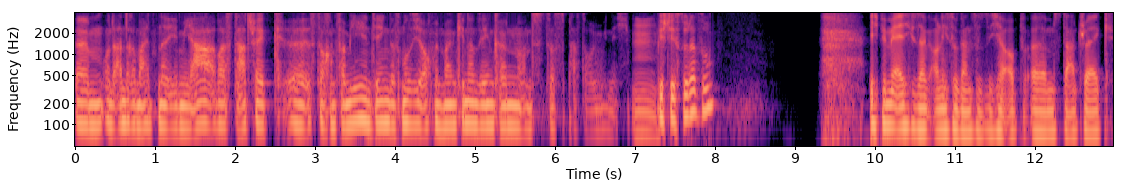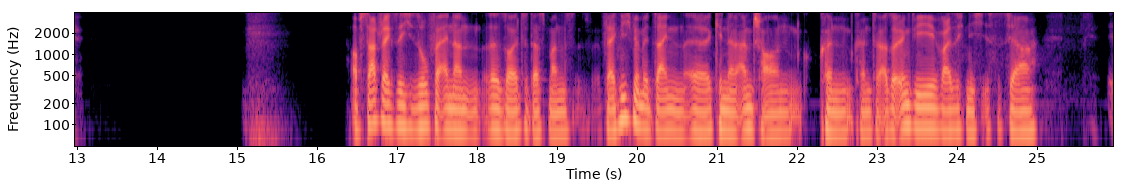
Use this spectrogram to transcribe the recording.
Ähm, und andere meinten eben, ja, aber Star Trek äh, ist doch ein Familiending, das muss ich auch mit meinen Kindern sehen können und das passt doch irgendwie nicht. Mhm. Wie stehst du dazu? Ich bin mir ehrlich gesagt auch nicht so ganz so sicher, ob ähm, Star Trek ob Star Trek sich so verändern äh, sollte, dass man es vielleicht nicht mehr mit seinen äh, Kindern anschauen können könnte. Also irgendwie, weiß ich nicht, ist es ja. Äh,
